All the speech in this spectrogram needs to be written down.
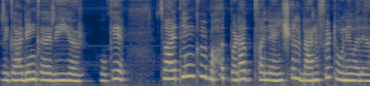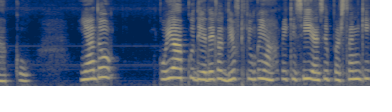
regarding career okay so I think कोई बहुत बड़ा फाइनेंशियल बेनिफिट होने वाला है आपको। या तो कोई आपको दे देगा गिफ्ट क्योंकि यहाँ पे किसी ऐसे पर्सन की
